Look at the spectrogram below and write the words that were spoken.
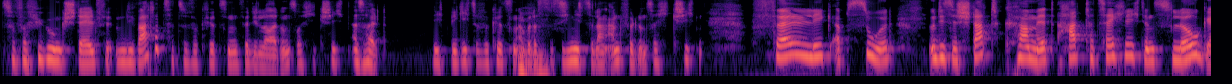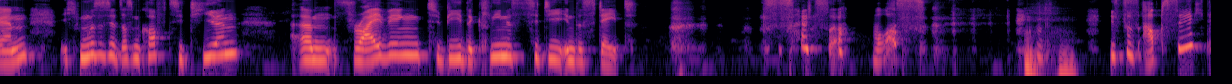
zur Verfügung gestellt, für, um die Wartezeit zu verkürzen für die Leute und solche Geschichten. Also halt nicht wirklich zu verkürzen, mhm. aber dass mhm. es sich nicht so lange anfühlt und solche Geschichten. Völlig absurd. Und diese Stadt Kermit hat tatsächlich den Slogan, ich muss es jetzt aus dem Kopf zitieren, um, ähm, Thriving to be the cleanest city in the state. das ist halt so was? Mhm. Ist das Absicht?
